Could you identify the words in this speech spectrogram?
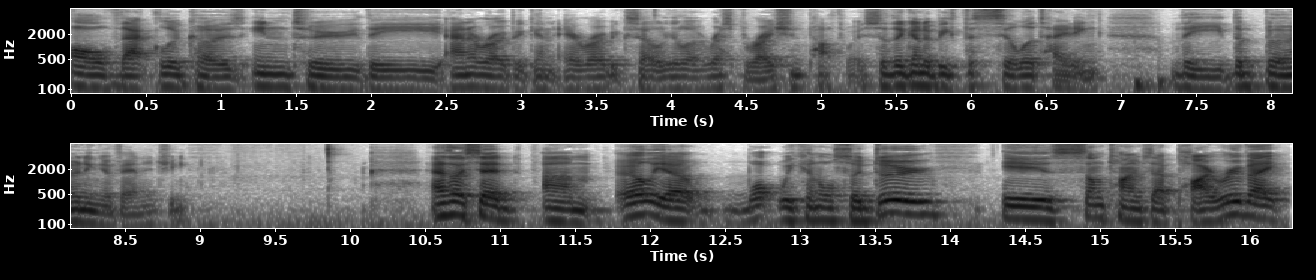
of that glucose into the anaerobic and aerobic cellular respiration pathways. So they're going to be facilitating the, the burning of energy. As I said um, earlier, what we can also do is sometimes that pyruvate,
